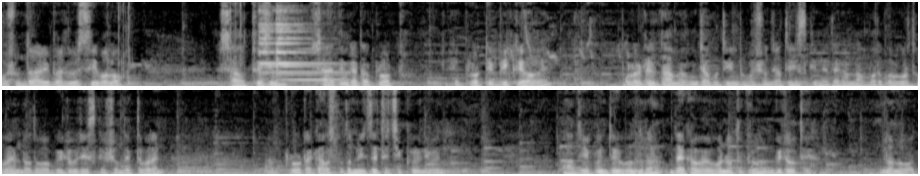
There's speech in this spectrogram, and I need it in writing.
বসুন্ধরা রিভার সি বলো। সাউথ ফেসিং সাড়ে তিন কাটার প্লট এই প্লটটি বিক্রি হবে। প্লটের দাম এবং যাবতীয় ইনফরমেশন যাতে স্ক্রিনে দেখার নাম্বার কল করতে পারেন অথবা ভিডিও ডিসক্রিপশন দেখতে পারেন। প্লটের কাগজপত্র নিজেতে চেক করে নেবেন। আজ এই পর্যন্তই বন্ধুরা। দেখা হবে আবার নতুন ভিডিওতে ধন্যবাদ।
